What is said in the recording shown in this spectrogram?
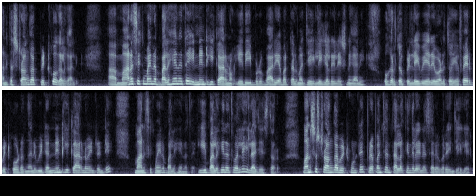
అంత స్ట్రాంగ్గా పెట్టుకోగలగాలి. ఆ మానసికమైన బలహీనత ఇన్నింటికి కారణం? ఏది? ఇప్పుడు భార్యాభర్తల మధ్య ఇల్లీగల్ రిలేషన్ కానీ ఒకరితో పెళ్ళి వేరే వాళ్ళతో ఎఫ్ఐఆర్ పెట్టుకోవడం కానీ వీటన్నింటికి కారణం ఏంటంటే మానసికమైన బలహీనత. ఈ బలహీనత వల్లే ఇలా చేస్తారు. మనసు స్ట్రాంగ్గా పెట్టుకుంటే ప్రపంచం తల్లకిందులైనా సరే ఎవరేం చేయలేరు.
